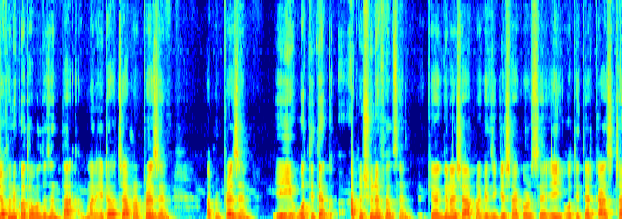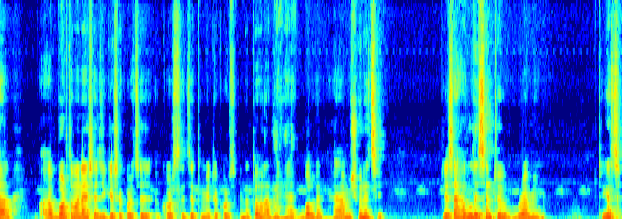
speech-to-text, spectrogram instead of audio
যখনই কথা বলতেছেন তা মানে এটা হচ্ছে আপনার প্রেজেন্ট আপনি প্রেজেন্ট এই অতীতে আপনি শুনে ফেলছেন, কেউ একজন এসে আপনাকে জিজ্ঞাসা করছে, এই অতীতের কাজটা বর্তমানে এসে জিজ্ঞাসা করছে করছে যে তুমি এটা করছ কিনা, তখন আপনি হ্যাঁ বললেন হ্যাঁ আমি শুনেছি। Yes I have listen to Rami ঠিক আছে?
